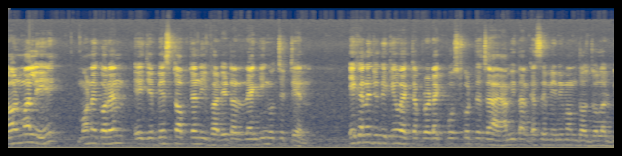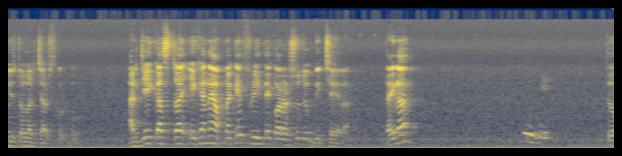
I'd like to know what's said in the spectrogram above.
নর্মালি মনে করেন এই যে বেস্ট অফ টেন ইভার এটার র্যাঙ্কিং হচ্ছে টেন এখানে যদি কেউ একটা প্রোডাক্ট পোস্ট করতে চায় আমি তার কাছে মিনিমাম দশ ডলার বিশ ডলার চার্জ করব। আর যেই কাজটা এখানে আপনাকে ফ্রিতে করার সুযোগ দিচ্ছে এরা, তাই না? তো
